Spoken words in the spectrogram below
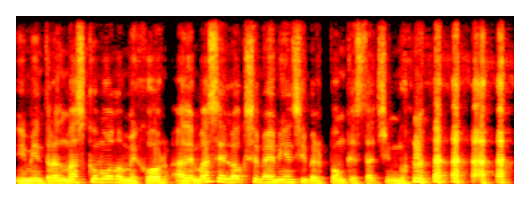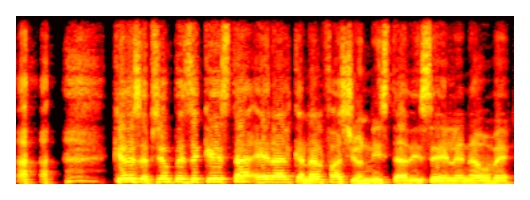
Y mientras más cómodo, mejor. Además, el look se ve bien cyberpunk, está chingón. Qué decepción, pensé que esta era el canal fashionista, dice Elena OV.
